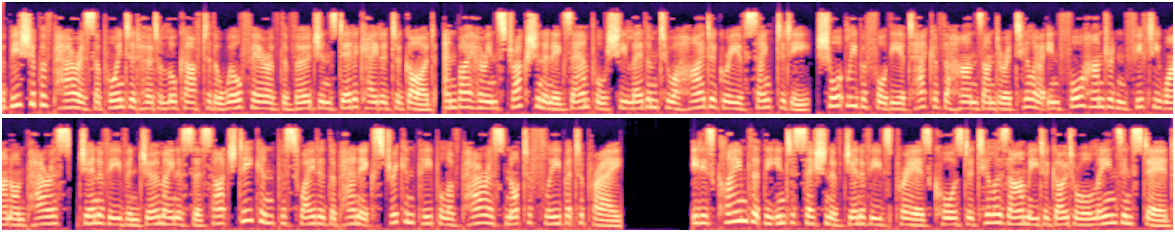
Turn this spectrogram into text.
The Bishop of Paris appointed her to look after the welfare of the virgins dedicated to God, and by her instruction and example she led them to a high degree of sanctity. Shortly before the attack of the Huns under Attila in 451 on Paris, Genevieve and Germanicus archdeacon persuaded the panic-stricken people of Paris not to flee but to pray. It is claimed that the intercession of Genevieve's prayers caused Attila's army to go to Orleans instead.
